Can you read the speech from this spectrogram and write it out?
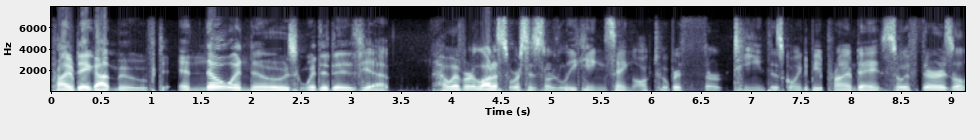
Prime Day got moved, and no one knows when it is yet. However, a lot of sources are leaking saying October 13th is going to be Prime Day. So if there is a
